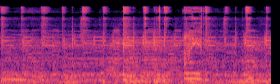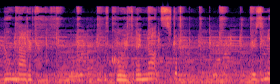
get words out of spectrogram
Hmm. I. No matter. Of course, I'm not strong. There's no.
